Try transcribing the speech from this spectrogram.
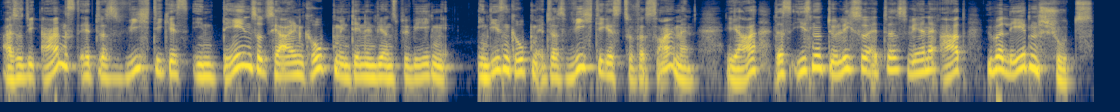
also die Angst, etwas Wichtiges in den sozialen Gruppen, in denen wir uns bewegen, in diesen Gruppen etwas Wichtiges zu versäumen, ja, das ist natürlich so etwas wie eine Art Überlebensschutz.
